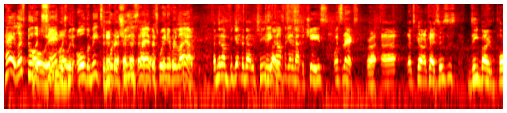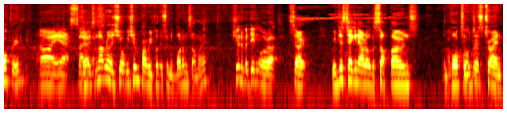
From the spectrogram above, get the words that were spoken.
Hey, let's build Holy a sandwich moly. with all the meats and put a cheese layer between every layer. And then I'm forgetting about the cheese Yeah, you layers. can't forget about the cheese. What's next? Right, uh, let's go. Okay, so this is deboned pork rib. Oh yes. So Okay, I'm not really sure. We should probably put this in the bottom somewhere. should have but didn't. All right. So we've just taken out all the soft bones and pork, so pork we'll just try and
